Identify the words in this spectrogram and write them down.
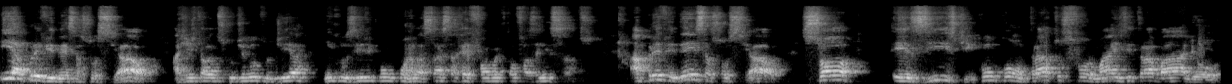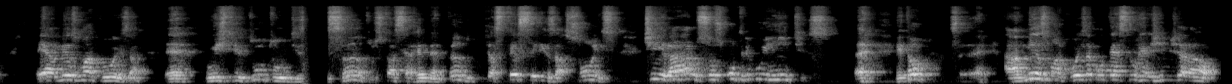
E a Previdência Social, a gente estava discutindo outro dia, inclusive com, com relação a essa reforma que estão fazendo em Santos. A Previdência Social só existe com contratos formais de trabalho. É a mesma coisa. É, o Instituto de Santos está se arrebentando porque as terceirizações tiraram seus contribuintes. Então, a mesma coisa acontece no regime geral.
